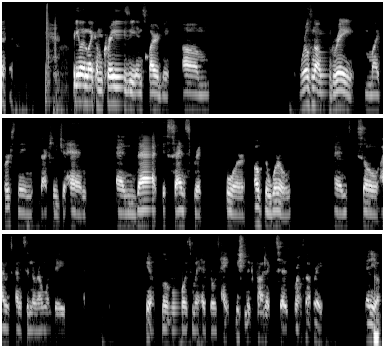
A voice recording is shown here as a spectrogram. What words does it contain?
feeling like I'm crazy inspired me. Um, World's Not Gray. My first name is actually Jahan, and that is Sanskrit for of the world. And so I was kind of sitting around one day you know, little voice in my head goes, "Hey, you should make a project that says world's not great." And you know,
